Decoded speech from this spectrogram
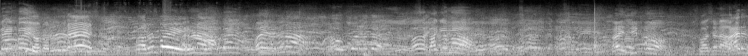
அருண் பாய் அருண் பாய் அருணா ಭಾಗ್ಯಮ್ಮ ದೀಪು ಶ್ವಾಸಣ ಆಯ್ತಾ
